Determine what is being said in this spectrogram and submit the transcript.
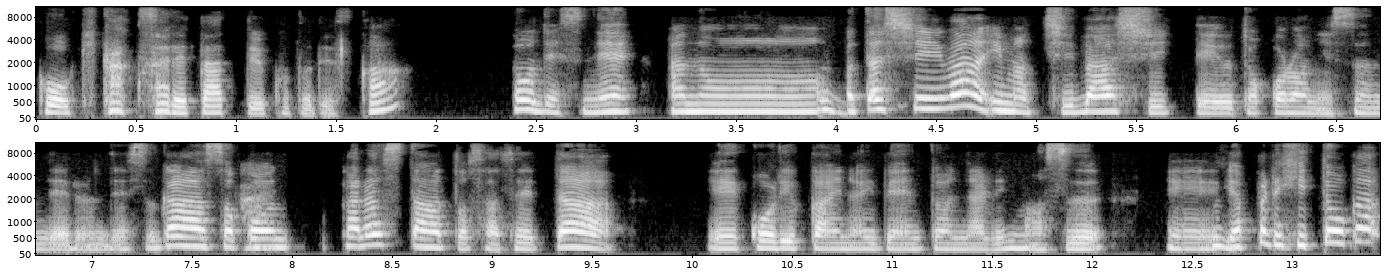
こう、企画されたっていうことですか？そうですね。あのーうん、私は今、千葉市っていうところに住んでるんですが、そこからスタートさせた、えー、交流会のイベントになります。えーうん、やっぱり人が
